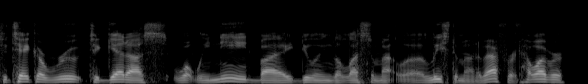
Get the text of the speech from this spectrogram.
to take a route to get us what we need by doing the less amount, uh, least amount of effort. However,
